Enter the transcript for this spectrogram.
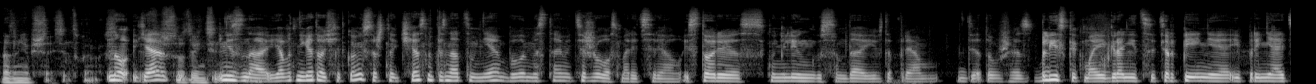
Надо мне почитать этот комикс. Ну, я Что-то интересное. не знаю, я вот не готова читать комикс, потому что, честно признаться, мне было местами тяжело смотреть сериал. История с Кунилингусом, да, и это прям где-то уже близко к моей границе терпения и принятия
